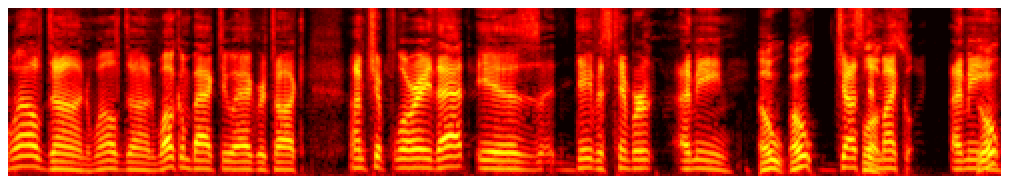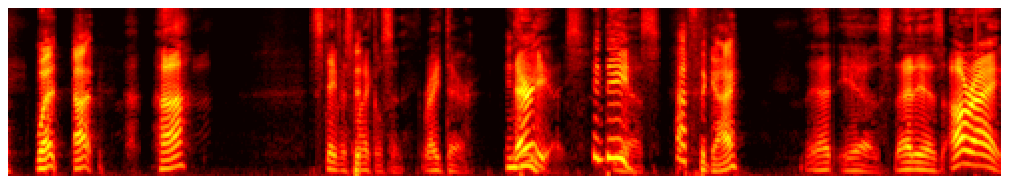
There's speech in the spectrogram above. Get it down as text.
Well done. Well done. Welcome back to Agri Talk. I'm Chip Flory. That is Davis Timber. I mean, Oh, oh. Justin Close. Michael. I mean, Oh, what? Uh, huh? It's Davis Michelson right there. Indeed. There he is. Indeed. Yes. That's the guy. That is. That is. All right.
